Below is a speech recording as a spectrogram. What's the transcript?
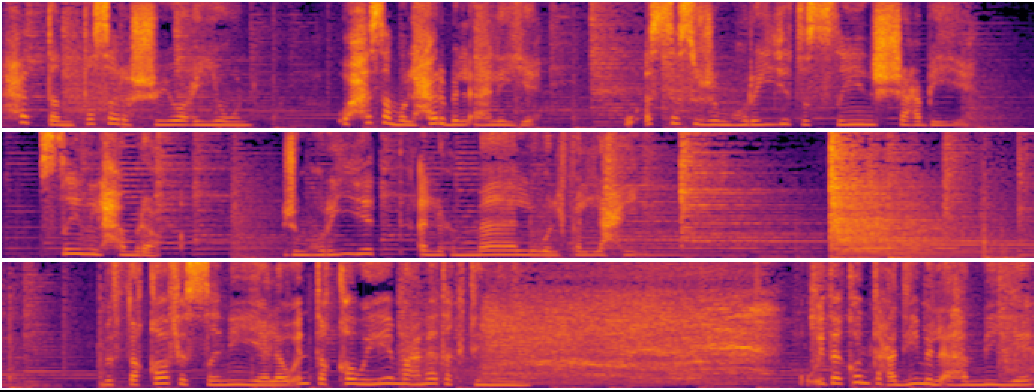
حتى انتصر الشيوعيون وحسموا الحرب الأهلية وأسسوا جمهورية الصين الشعبية. الصين الحمراء جمهورية العمال والفلاحين. بالثقافة الصينية لو أنت قوي معناتك تنين. وإذا كنت عديم الأهمية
